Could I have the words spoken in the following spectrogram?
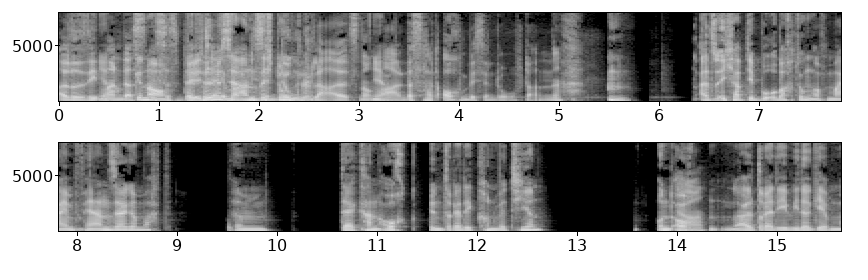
Also sieht Ja, man, das genau. ist das Der Bild ja ist immer ja ein bisschen dunkel. dunkler als normal. Das ist halt auch ein bisschen doof dann, ne? Also ich habe die Beobachtung auf meinem Fernseher gemacht. Ähm, der kann auch in 3D konvertieren und auch halt 3D wiedergeben,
